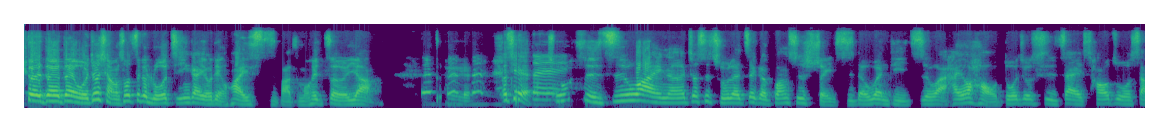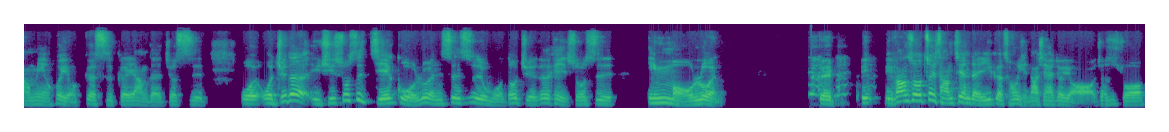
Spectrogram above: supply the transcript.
对对对，我就想说这个逻辑应该有点坏死吧？怎么会这样？对，而且除此之外呢，就是除了这个光是水质的问题之外，还有好多就是在操作上面会有各式各样的，就是我我觉得与其说是结果论，甚至我都觉得可以说是阴谋论。对比，比方说最常见的一个从以前到现在就有，就是说，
